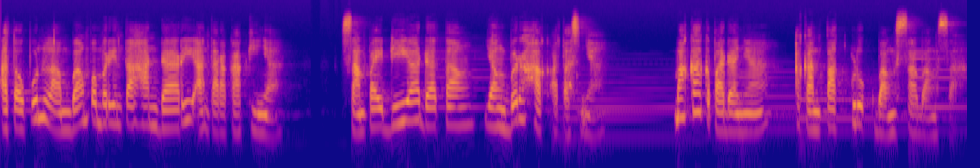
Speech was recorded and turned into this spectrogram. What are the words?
ataupun lambang pemerintahan dari antara kakinya, sampai dia datang yang berhak atasnya. Maka kepadanya akan takluk bangsa-bangsa.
